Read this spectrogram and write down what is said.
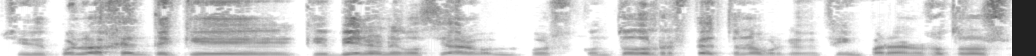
Sí, después la gente que, que viene a negociar, pues con todo el respeto, ¿no? Porque, en fin, para nosotros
